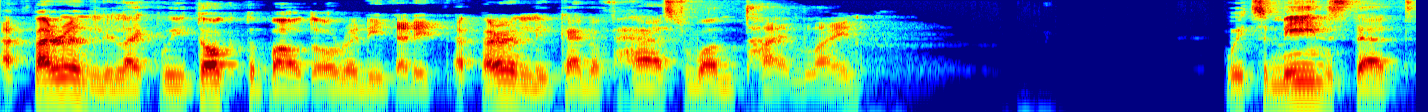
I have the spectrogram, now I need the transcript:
apparently like we talked about already that it apparently kind of has one timeline which means that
